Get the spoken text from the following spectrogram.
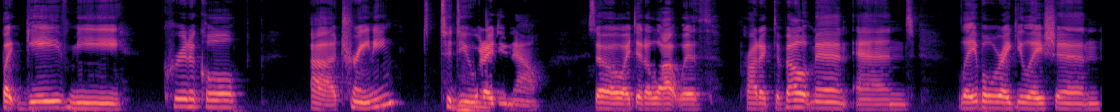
but gave me critical uh, training to do mm. what I do now. So I did a lot with product development and label regulation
